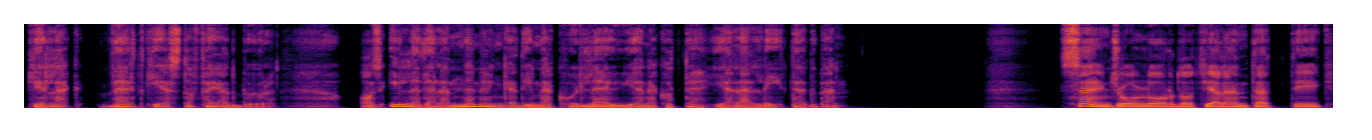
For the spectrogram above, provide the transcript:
Kérlek, verd ki ezt a fejedből. Az illedelem nem engedi meg, hogy leüljenek a te jelenlétedben. St. John Lordot jelentették,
